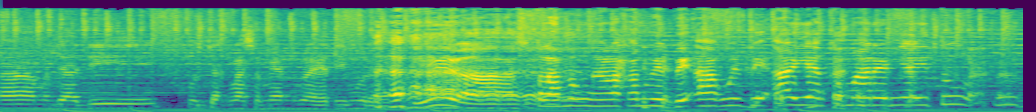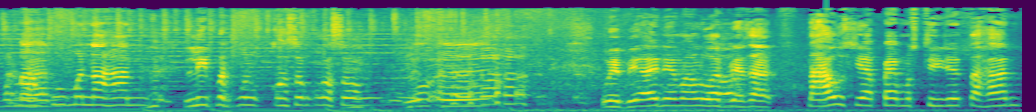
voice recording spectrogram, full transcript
eh, menjadi puncak klasemen wilayah timur ya. Iya, setelah mengalahkan WBA, WBA yang kemarinnya itu mampu menahan Liverpool 0-0. WBA ini emang luar biasa. Tahu siapa yang mesti ditahan,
